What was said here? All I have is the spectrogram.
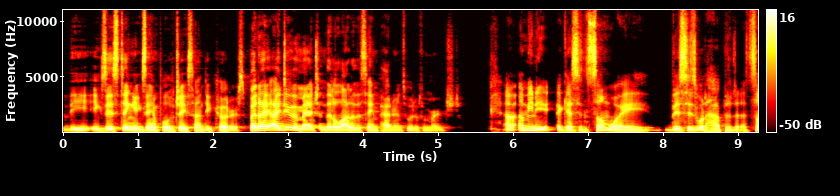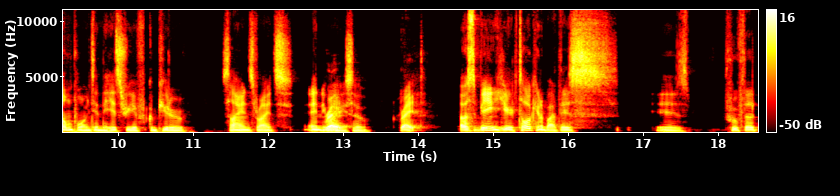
the existing example of JSON decoders. But I, I do imagine that a lot of the same patterns would have emerged. I mean, I guess in some way, this is what happened at some point in the history of computer science, right? Anyway, right. so right, us being here talking about this is proof that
